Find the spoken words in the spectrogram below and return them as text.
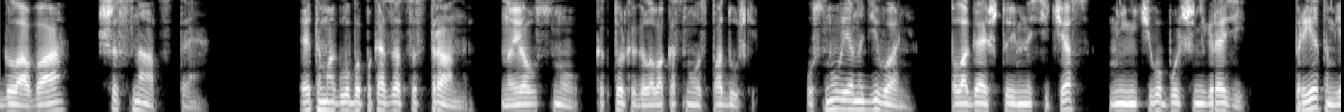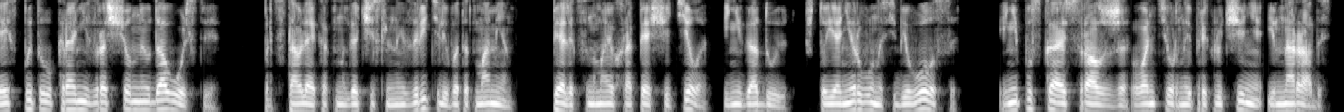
Глава 16. Это могло бы показаться странным, но я уснул, как только голова коснулась подушки. Уснул я на диване, полагая, что именно сейчас мне ничего больше не грозит. При этом я испытывал крайне извращенное удовольствие, представляя, как многочисленные зрители в этот момент пялятся на мое храпящее тело и негодуют, что я не рву на себе волосы и не пускаюсь сразу же в авантюрные приключения им на радость.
